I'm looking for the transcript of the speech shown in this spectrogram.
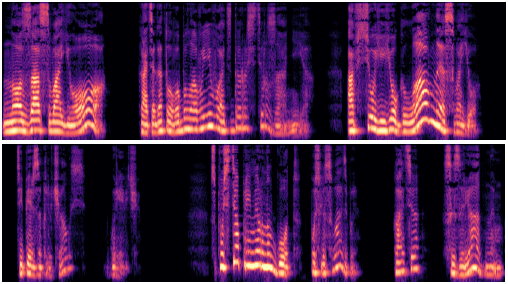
Но за свое Катя готова была воевать до растерзания. А все ее главное свое теперь заключалось в Гуревиче. Спустя примерно год после свадьбы Катя с изрядным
